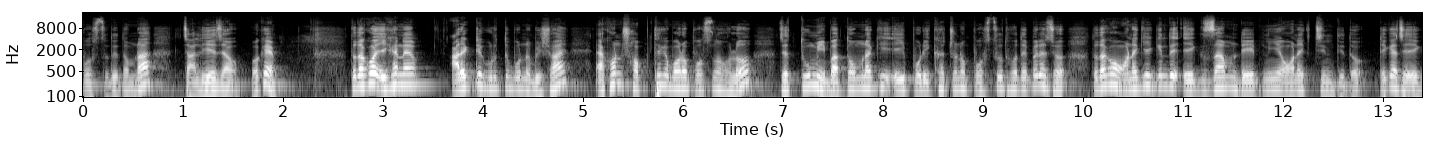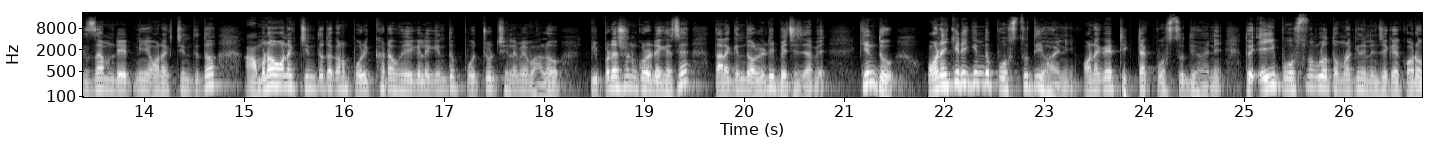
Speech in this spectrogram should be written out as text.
প্রস্তুতি তোমরা চালিয়ে যাও ওকে তো দেখো, এখানে আরেকটি গুরুত্বপূর্ণ বিষয়। এখন সব থেকে বড় প্রশ্ন হলো যে, তুমি বা তোমরা কি এই পরীক্ষার জন্য প্রস্তুত হতে পেরেছ? তো দেখো, অনেকেই কিন্তু এক্সাম ডেট নিয়ে অনেক চিন্তিত, ঠিক আছে? এক্সাম ডেট নিয়ে অনেক চিন্তিত। আমরাও অনেক চিন্তিত, কারণ পরীক্ষাটা হয়ে গেলে কিন্তু প্রচুর ছেলেমেয়ে ভালো প্রিপারেশন করে রেখেছে, তারা কিন্তু অলরেডি বেঁচে যাবে। কিন্তু অনেকেরই কিন্তু প্রস্তুতি হয়নি, অনেকেরই ঠিকঠাক প্রস্তুতি হয়নি। তো এই প্রশ্নগুলো তোমরা কিন্তু নিজেকে করো।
